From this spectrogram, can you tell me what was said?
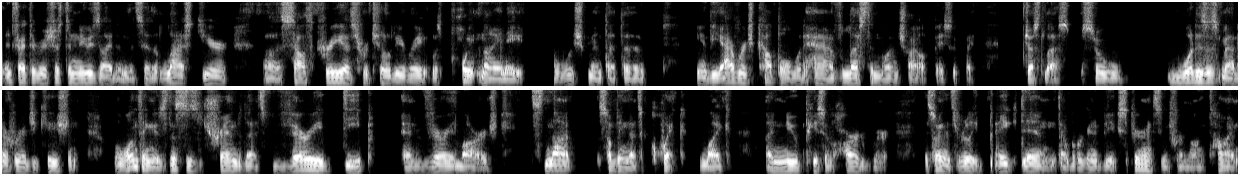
In fact, there was just a news item that said that last year, uh, South Korea's fertility rate was 0.98, which meant that the you know, the average couple would have less than one child, basically, just less. So what does this matter for education? Well, one thing is this is a trend that's very deep and very large. It's not something that's quick, like a new piece of hardware. It's something that's really baked in that we're going to be experiencing for a long time.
